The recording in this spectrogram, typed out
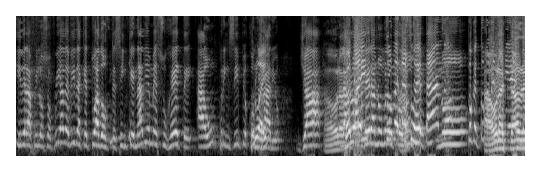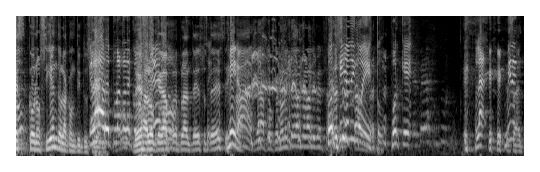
Y de la filosofía de vida que tú adoptes sin que nadie me sujete a un principio contrario, ya Ahora- la Velo ahí, no me tú lo me estás sujetando. No. Porque tú me Ahora estás está desconociendo la constitución. Claro, tú la estás Déjalo que desconociendo. plantee eso usted. ese. Mira, Ah, ya, porque no le estoy dando la libertad. ¿por qué yo digo esto? Porque... La, miren,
